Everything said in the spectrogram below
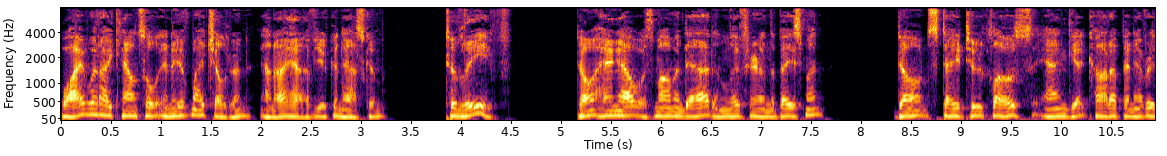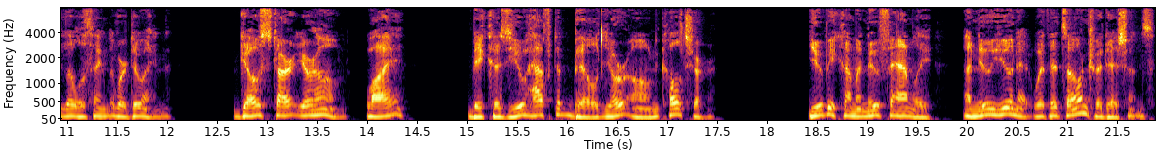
Why would I counsel any of my children, and I have, you can ask them, to leave? Don't hang out with mom and dad and live here in the basement. Don't stay too close and get caught up in every little thing that we're doing. Go start your own. Why? Because you have to build your own culture. You become a new family, a new unit with its own traditions,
